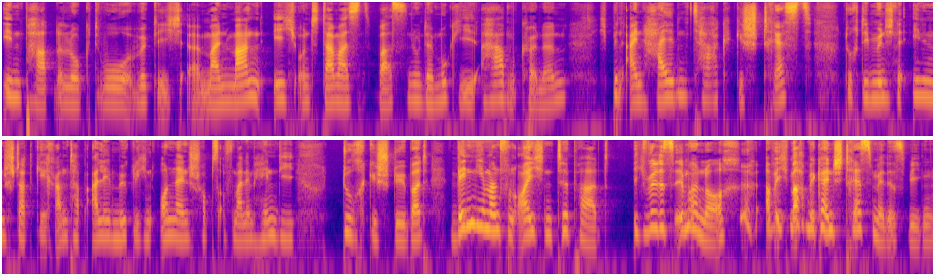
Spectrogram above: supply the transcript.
in Partnerlook, wo wirklich äh, mein Mann, ich und damals war es nur der Mucki haben können. Ich bin einen halben Tag gestresst durch die Münchner Innenstadt gerannt, habe alle möglichen Online-Shops auf meinem Handy durchgestöbert. Wenn jemand von euch einen Tipp hat, Ich will das immer noch, aber ich mache mir keinen Stress mehr deswegen.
